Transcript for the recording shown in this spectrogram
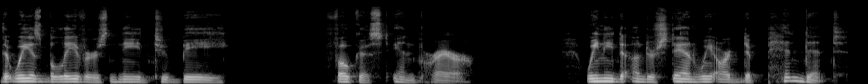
that we as believers need to be focused in prayer. We need to understand we are dependent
